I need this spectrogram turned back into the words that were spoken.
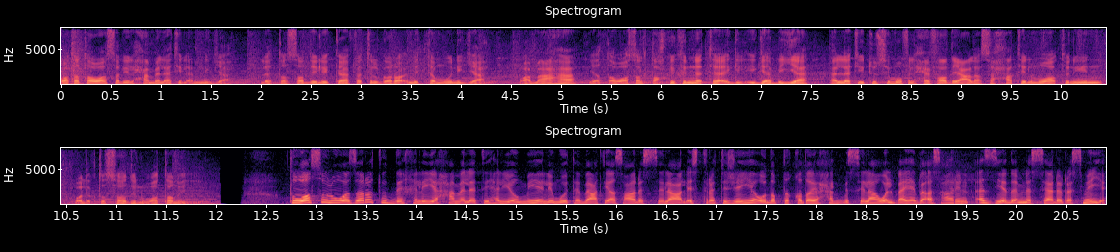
وتتواصل الحملات الأمنية للتصدي لكافة الجرائم التموينية ومعها يتواصل تحقيق النتائج الإيجابية التي تسهم في الحفاظ على صحة المواطنين والاقتصاد الوطني. تواصل وزارة الداخلية حملاتها اليومية لمتابعة أسعار السلع الاستراتيجية وضبط قضايا حجب السلع والبيع بأسعار أزيد من السعر الرسمي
